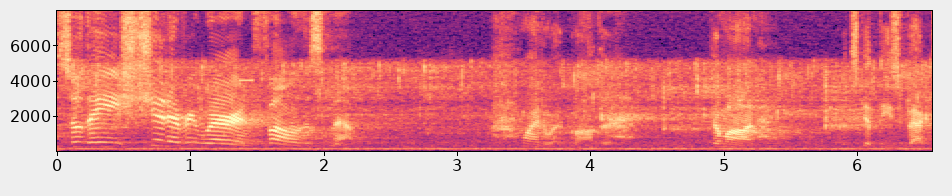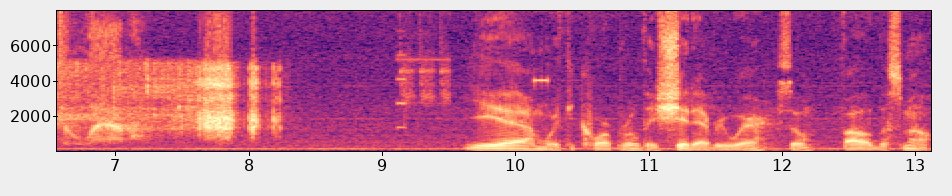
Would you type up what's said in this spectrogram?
So they shit everywhere and follow the smell. Why do I bother? Come on, let's get these back to the lab. Yeah, I'm with you, Corporal. They shit everywhere, so follow the smell.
